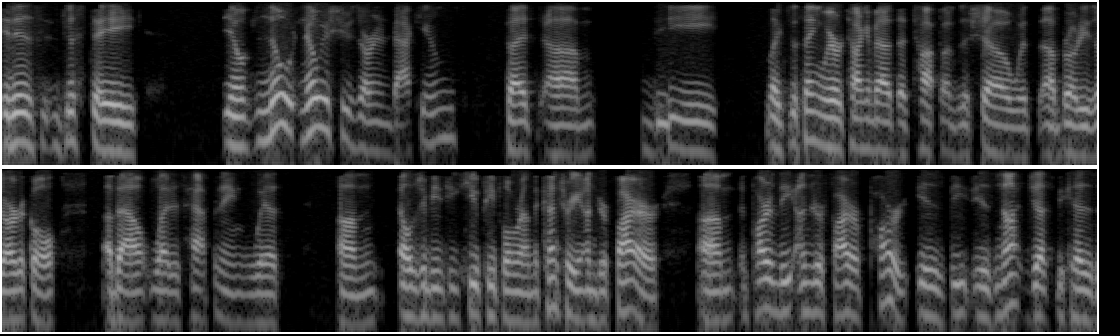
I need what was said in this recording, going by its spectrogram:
it is just a you know no no issues are in vacuums, but um, the like the thing we were talking about at the top of the show with uh, Brody's article about what is happening with um, LGBTQ people around the country under fire um, part of the under fire part is be, is not just because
